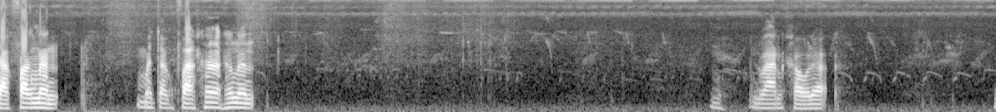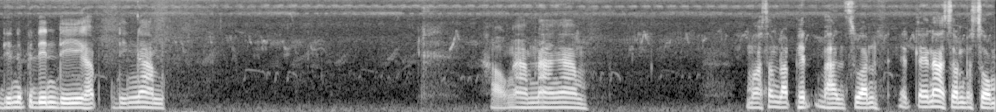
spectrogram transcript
จากฝั่งนั้น มาจากฝากทางทั้งนั้น มันห วานเขาแล้ว ดินนี่เป็นดินดีครับ ดินงาม เขางามหน้างามเหมาะสำหรับเพชรบานสวนเฮ็ดไรหน้าสวนผสม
